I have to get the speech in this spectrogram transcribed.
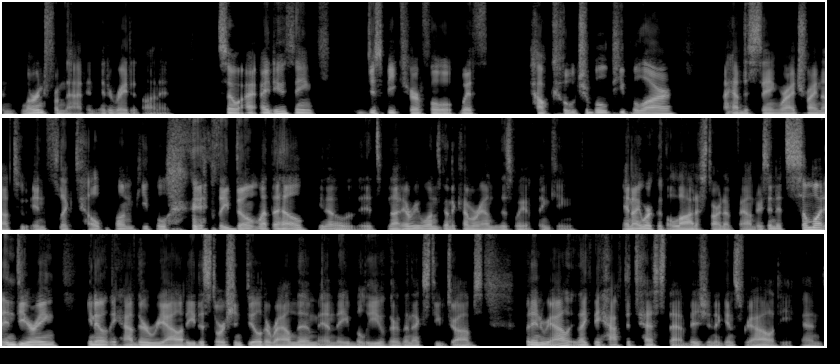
and learned from that and iterated on it. So I, I do think just be careful with how coachable people are. I have this saying where I try not to inflict help on people. if they don't want the help, you know, it's not everyone's going to come around to this way of thinking. And I work with a lot of startup founders, and it's somewhat endearing. You know, they have their reality distortion field around them and they believe they're the next Steve Jobs. But in reality, like they have to test that vision against reality. And,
